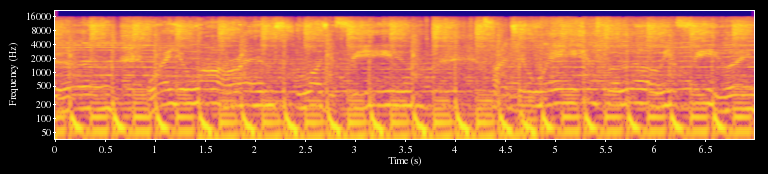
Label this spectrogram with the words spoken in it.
Where you are and what you feel. Find your way and follow your feelings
